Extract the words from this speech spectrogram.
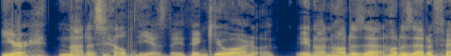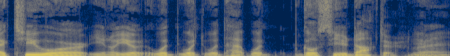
you're not as healthy as they think you are? You know, and how does that how does that affect you, or you know, your what what what hap- what goes to your doctor? you know? Right.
